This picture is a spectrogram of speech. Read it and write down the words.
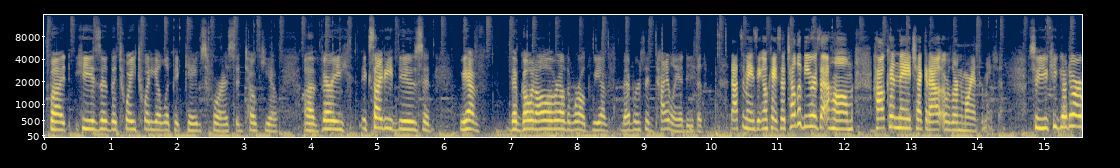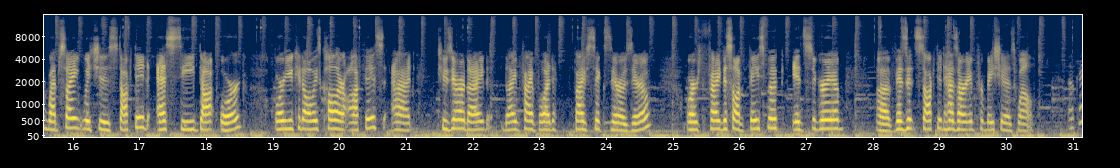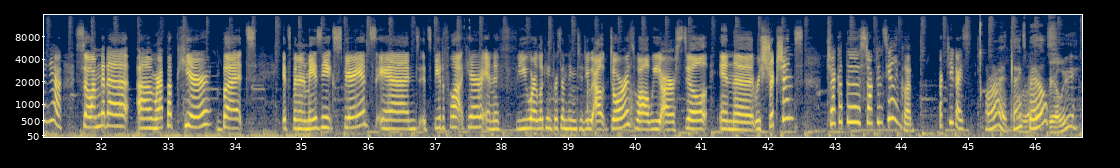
but he is in the 2020 Olympic Games for us in Tokyo. Uh, very exciting news, and we have them going all around the world. We have members in Thailand even. That's amazing. Okay, so tell the viewers at home how can they check it out or learn more information. So you can go to our website, which is stocktonsc.org, or you can always call our office at 209-951-5600, or find us on Facebook, Instagram, uh, Visit Stockton has our information as well. Okay, yeah. So I'm going to um, wrap up here, but it's been an amazing experience and it's beautiful out here. And if you are looking for something to do outdoors while we are still in the restrictions, check out the Stockton Sailing Club. Back to you guys. All right. Thanks, All right, Bales. Bailee.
